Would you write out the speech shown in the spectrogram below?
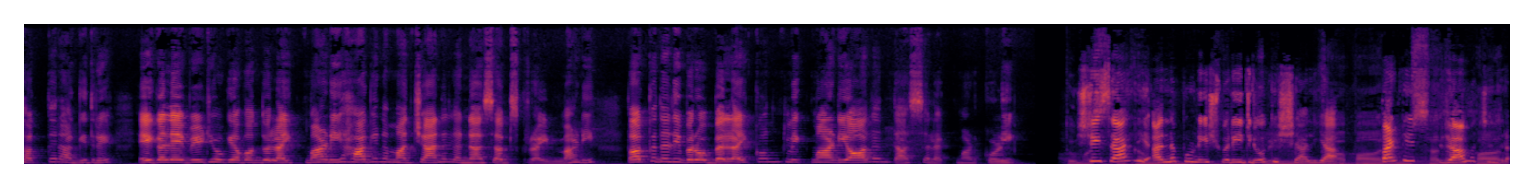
ಭಕ್ತರಾಗಿದ್ದರೆ ಈಗಲೇ ವಿಡಿಯೋಗೆ ಒಂದು ಲೈಕ್ ಮಾಡಿ, ಹಾಗೆ ನಮ್ಮ ಚಾನೆಲನ್ನು ಸಬ್ಸ್ಕ್ರೈಬ್ ಮಾಡಿ, ಪಕ್ಕದಲ್ಲಿ ಬರೋ ಬೆಲ್ ಐಕಾನ್ ಕ್ಲಿಕ್ ಮಾಡಿ, ಆಲ್ ಅಂತ ಸೆಲೆಕ್ಟ್ ಮಾಡ್ಕೊಳ್ಳಿ. ಶ್ರೀ ಸಾಯಿ ಅನ್ನಪೂರ್ಣೇಶ್ವರಿ ಜ್ಯೋತಿಷ್ಯಾಲಯ ಪಂಡಿತ್ ರಾಮಚಂದ್ರ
